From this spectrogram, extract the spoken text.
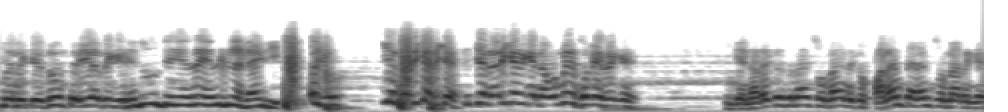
எனக்கு எதுவும் தெரியாதுங்க. எதுவும் தெரியாதுன்னா எதுக்குல டைரி? ஐயோ என்ன அடிக்காதீங்க என்ன அடிக்காதீங்க நான் உண்மையை சொல்லிடுறேங்க. இங்க நடக்கிறதுலாம் சொன்னா எனக்கு பணம் தரேன்னு சொன்னாருங்க.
